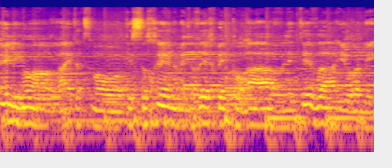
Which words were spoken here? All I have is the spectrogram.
אלי מוהר ראה את עצמו כסוכן המתווך בין קוראיו לטבע עירוני,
